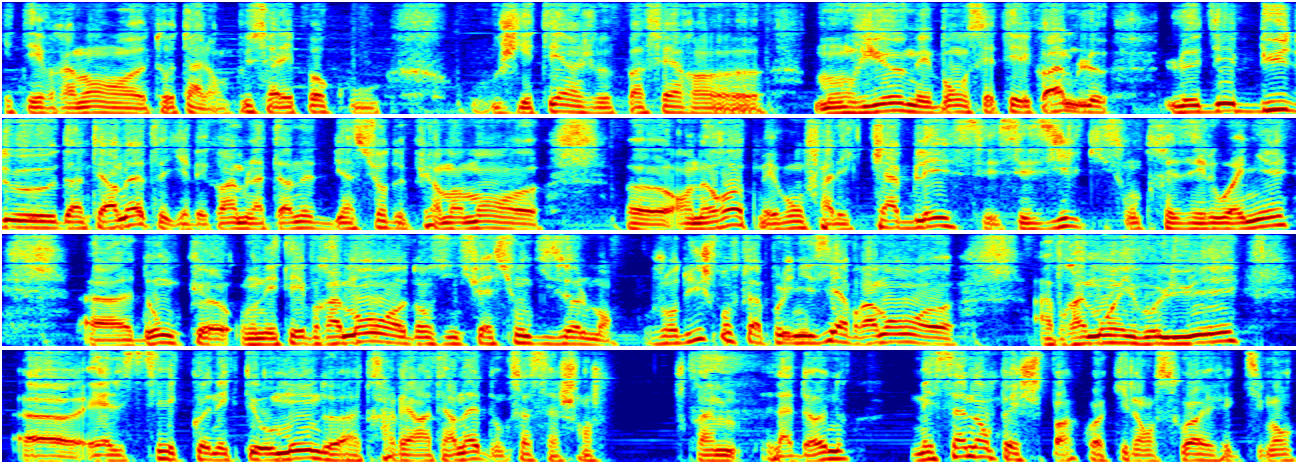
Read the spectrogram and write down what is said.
était vraiment total. En plus, à l'époque où, où j'y étais, hein, je veux pas faire mon vieux, mais bon, c'était quand même le, le début d'Internet. Il y avait quand même l'Internet, bien sûr, depuis un moment en Europe, mais bon, fallait câbler ces, ces îles qui sont très éloignées. donc, on était vraiment dans une situation d'isolement. Aujourd'hui, je pense que la Polynésie a vraiment a vraiment évolué euh, et elle s'est connectée au monde à travers Internet. Donc ça, ça change quand même la donne. Mais ça n'empêche pas, quoi qu'il en soit, effectivement,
